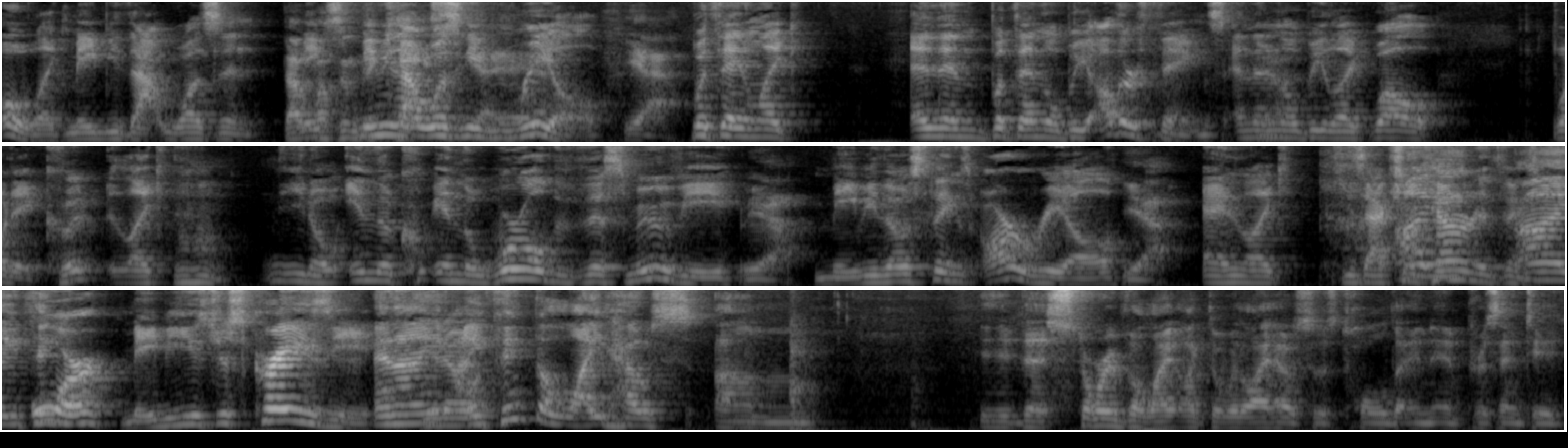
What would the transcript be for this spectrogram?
oh like maybe that wasn't That maybe, wasn't maybe that wasn't Yeah, even yeah, yeah. real yeah but then like and then but then there'll be other things and then Yeah. they'll be like well but it could like Mhm. you know in the in the world of this movie yeah maybe those things are real yeah and like he's actually I- encountering things I think- or maybe he's just crazy And I, you know? I think the lighthouse, um, the story of the light, like the way the lighthouse was told and, and presented,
